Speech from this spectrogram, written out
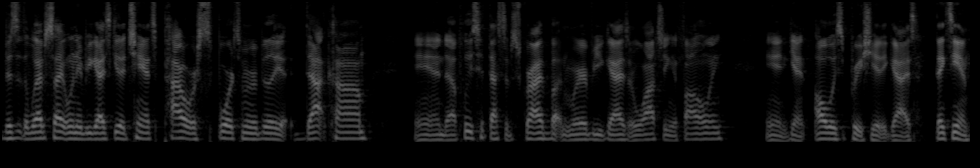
visit the website whenever you guys get a chance, powersportsmemorabilia.com. And uh, please hit that subscribe button wherever you guys are watching and following. And again, always appreciate it, guys. Thanks again.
